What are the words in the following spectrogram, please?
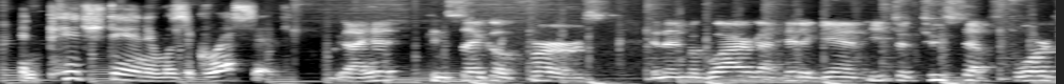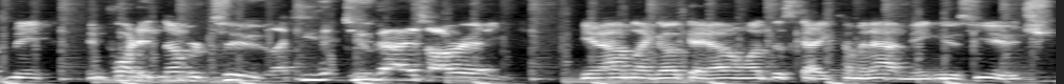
and pitched in and was aggressive. I hit Canseco first, and then McGwire got hit again. He took two steps towards me and pointed number two, like you hit two guys already. You know, I'm like, okay, I don't want this guy coming at me. He was huge.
